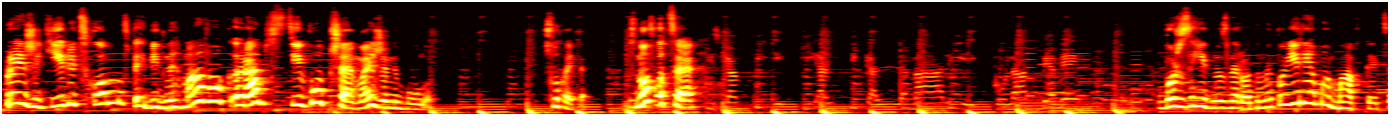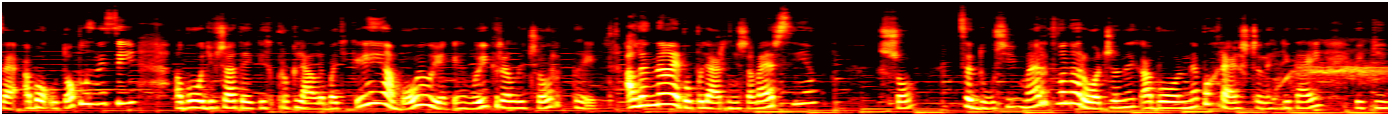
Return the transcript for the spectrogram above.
при житті людському в тих бідних мавок радості взагалі майже не було. Слухайте, знов оце Бо ж згідно з народними повір'ями, мавки це або утоплениці, або дівчата, яких прокляли батьки, або яких викрали чорти. Але найпопулярніша версія, що це душі мертвонароджених або непохрещених дітей, які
